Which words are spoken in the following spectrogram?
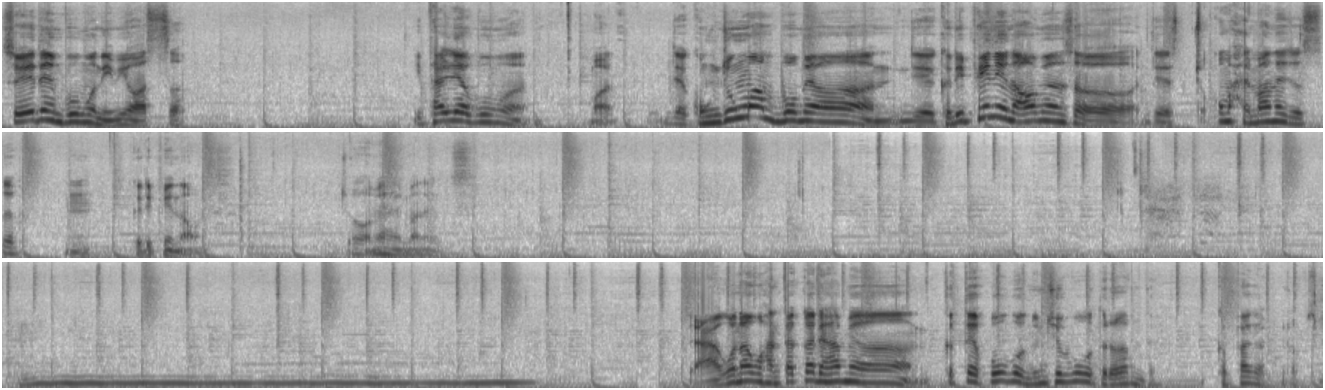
스웨덴 부문 이미 왔어. 이탈리아 부문 뭐 이제 공중만 보면 이제 그리핀이 나오면서 이제 조금 할만해졌어요. 음, 그리핀 나오면서 조금 할만해졌어. 야구나고 한따까리 하면 그때 보고 눈치 보고 들어가면 돼. 급하게 할 필요 없어.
